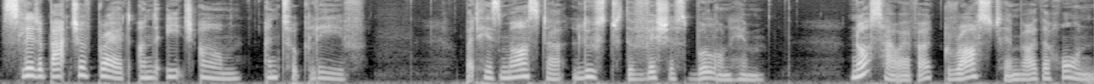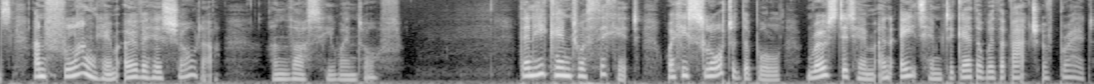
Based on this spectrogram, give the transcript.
slid a batch of bread under each arm, and took leave. But his master loosed the vicious bull on him. Nos, however, grasped him by the horns and flung him over his shoulder, and thus he went off. Then he came to a thicket, where he slaughtered the bull, roasted him, and ate him together with a batch of bread.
